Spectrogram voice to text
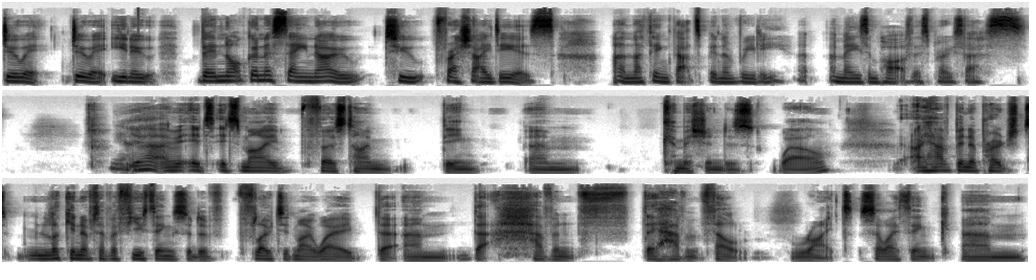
do it, do it. You know, they're not going to say no to fresh ideas, and I think that's been a really amazing part of this process. Yeah. Yeah, I mean it's it's my first time being um, commissioned as well. I have been approached, lucky enough to have a few things sort of floated my way that um, that haven't f- they haven't felt right. So I think um,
